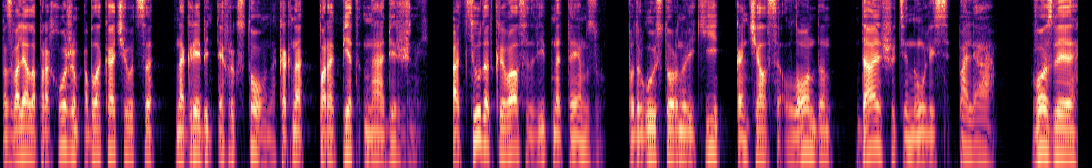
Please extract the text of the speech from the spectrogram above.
позволяла прохожим облокачиваться на гребень Эфракстоуна, как на парапет набережной. Отсюда открывался вид на Темзу. По другую сторону реки кончался Лондон, дальше тянулись поля. Возле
